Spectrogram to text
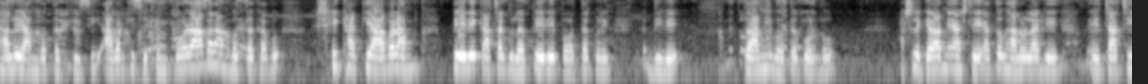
ভালোই আম ভর্তা খেয়েছি, আবার কিছুক্ষণ পর আবার আম ভর্তা খাব। সেই খাকি আবার আম পেরে, কাঁচাগুলা পেরে, ভর্তা করে দিবে। তো আমি ভর্তা করব। আসলে গ্রামে আসলে এত ভালো লাগে। এই চাচি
